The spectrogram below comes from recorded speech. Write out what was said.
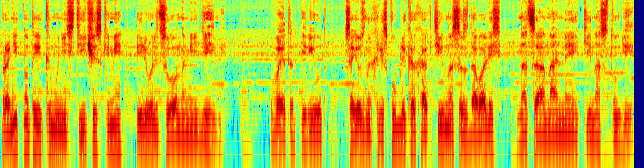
проникнутые коммунистическими и революционными идеями. В этот период в союзных республиках активно создавались национальные киностудии.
